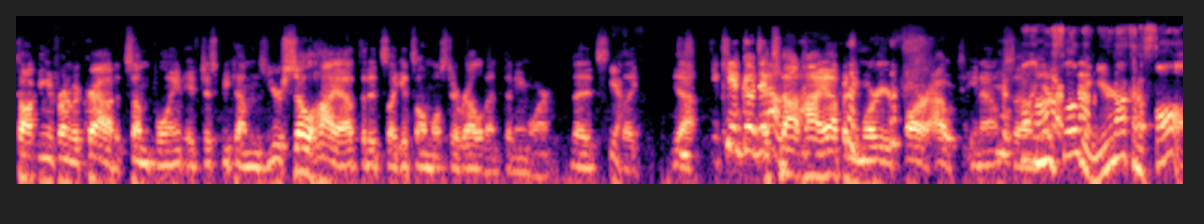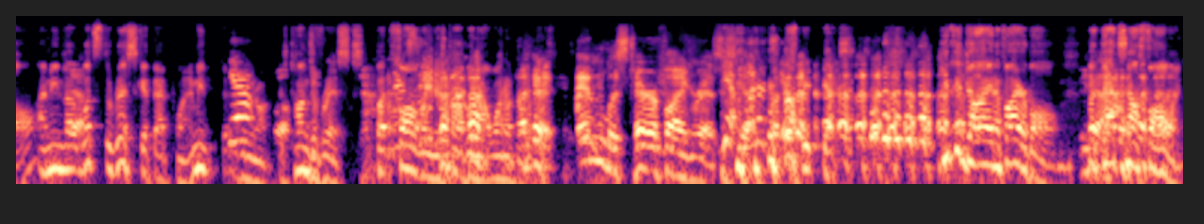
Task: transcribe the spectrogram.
talking in front of a crowd. At some point, it just becomes you're so high up that it's like it's almost irrelevant anymore. That it's Yeah. like, yeah, you can't go down it's not high up anymore. You're far out. You know. Well, So and you're floating. You're not going to fall. I mean, Yeah. what's the risk at that point? I mean, Yeah. you know, there's tons of risks, but falling is probably not one of them. endless, terrifying risks. yeah, one or two Yes. You could die in a fireball, but Yeah. that's not falling.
